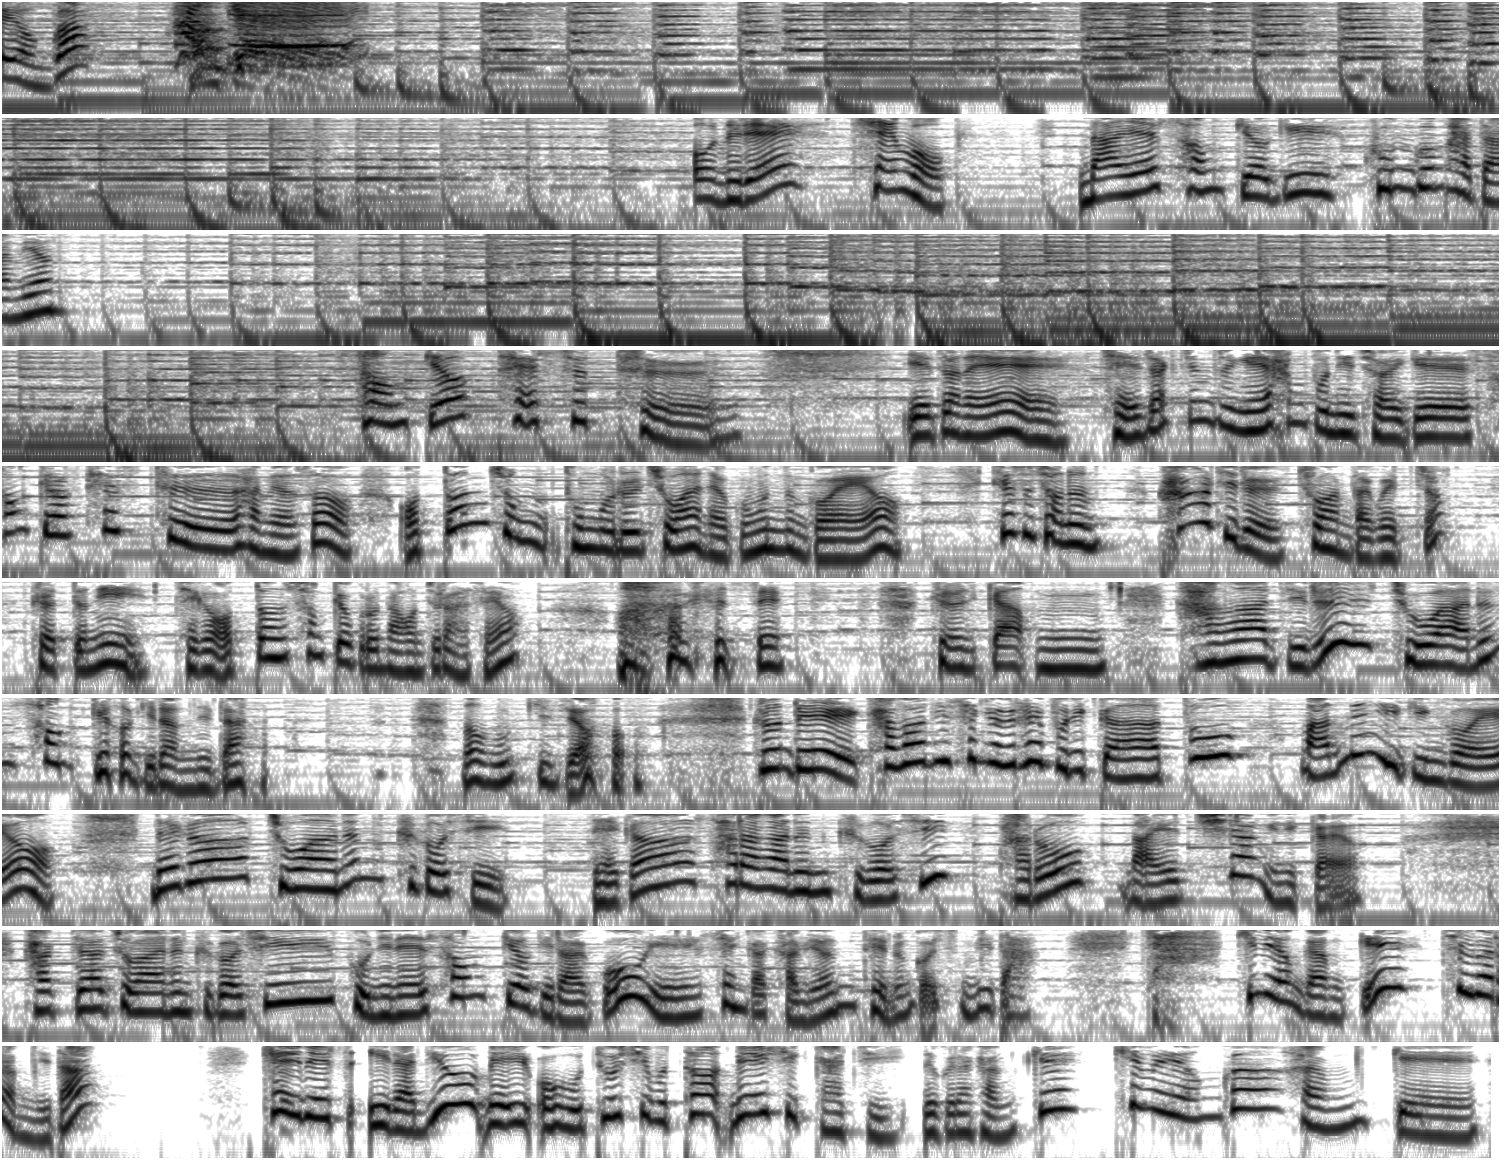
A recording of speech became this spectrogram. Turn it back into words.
김혜영과 함께. 오늘의 제목 나의 성격이 궁금하다면 성격 테스트. 예전에 제작진 중에 한 분이 저에게 성격 테스트 하면서 어떤 종, 동물을 좋아하냐고 묻는 거예요. 그래서 저는 강아지를 좋아한다고 했죠. 그랬더니 제가 어떤 성격으로 나온 줄 아세요? 아, 글쎄. 그러니까, 음, 강아지를 좋아하는 성격이랍니다. 너무 웃기죠? 그런데 가만히 생각을 해보니까 또 맞는 얘기인 거예요. 내가 좋아하는 그것이, 내가 사랑하는 그것이 바로 나의 취향이니까요. 각자 좋아하는 그것이 본인의 성격이라고 예, 생각하면 되는 것입니다. 자, 김혜영과 함께 출발합니다. KBS 이라디오 매일 오후 2시부터 4시까지 누구랑 함께 김혜영과 함께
